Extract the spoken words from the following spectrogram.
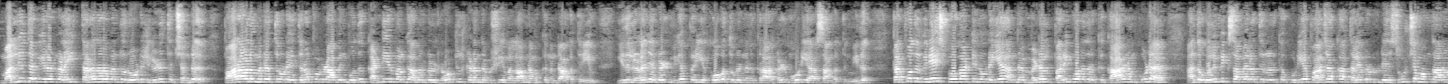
மல்யுத்த வீரர்களை தரதரவென்று ரோடில் இழுத்துச் சென்று பாராளுமன்றத்தினுடைய திறப்பு விழாவின் போது கண்ணீர் மல்க அவர்கள் ரோட்டில் கிடந்த விஷயமெல்லாம் நமக்கு நன்றாக தெரியும். இதில் இளைஞர்கள் மிகப்பெரிய கோபத்துடன் இருக்கிறார்கள் மோடி அரசாங்கத்தின் மீது. தற்போது வினேஷ் போகாட்டினுடைய அந்த மெடல் பறிபோனதற்கு காரணம் கூட அந்த ஒலிம்பிக் சம்மேளனத்தில் இருக்கக்கூடிய பாஜக தலைவர்களுடைய சூட்சமம் தானோ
